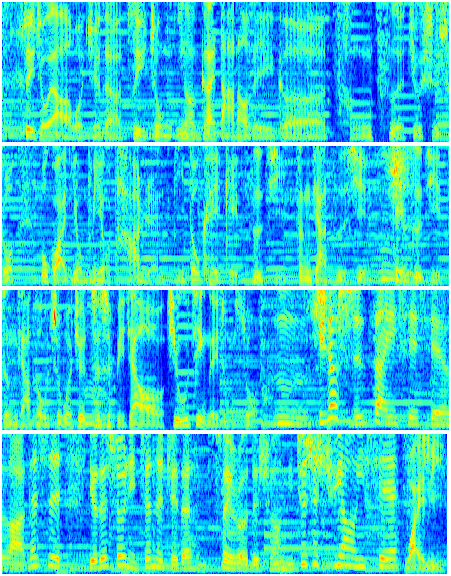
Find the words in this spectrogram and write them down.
最重要，我觉得最终应该达到的一个。层次就是说，不管有没有他人，你都可以给自己增加自信，给自己增加斗志。我觉得这是比较究竟的一种做法，嗯，比较实在一些些啦。但是有的时候你真的觉得很脆弱的时候，你就是需要一些外力，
